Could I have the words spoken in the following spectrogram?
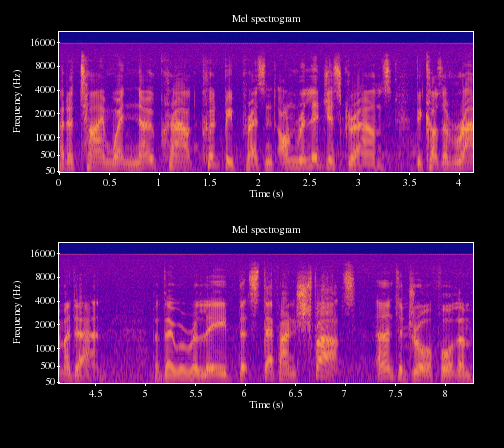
at a time when no crowd could be present on religious grounds because of Ramadan. But they were relieved that Stefan Schwarz earned a draw for them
